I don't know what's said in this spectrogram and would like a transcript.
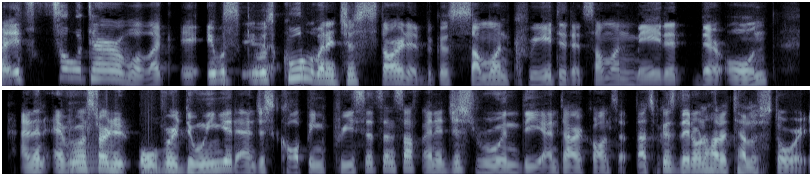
it's so terrible. Like it, it was, yeah. it was cool when it just started because someone created it, someone made it their own, and then everyone mm-hmm. started overdoing it and just copying presets and stuff, and it just ruined the entire concept. That's because they don't know how to tell a story.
